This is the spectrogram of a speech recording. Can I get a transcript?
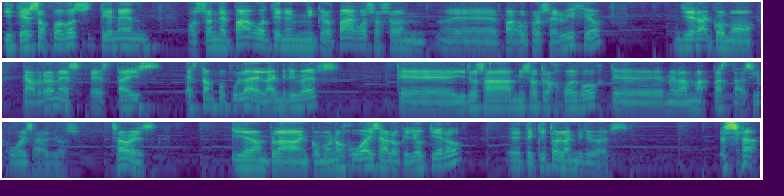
y que esos juegos tienen o son de pago, tienen micropagos o son eh, pago por servicio. Y era como, cabrones, estáis, es tan popular el Angry Birds que iros a mis otros juegos que me dan más pasta si jugáis a ellos. ¿Sabes? Y era en plan, como no jugáis a lo que yo quiero, eh, te quito el Angry Birds. O sea,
